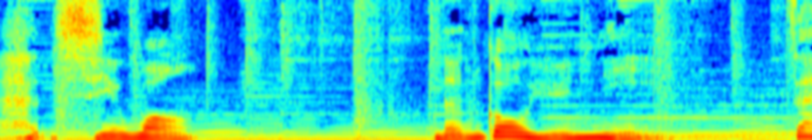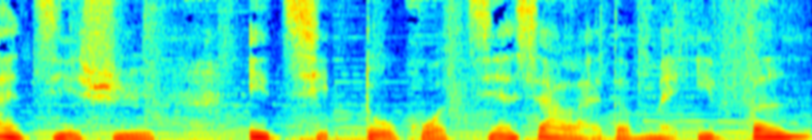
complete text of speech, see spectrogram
很希望能够与你再继续一起度过接下来的每一分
